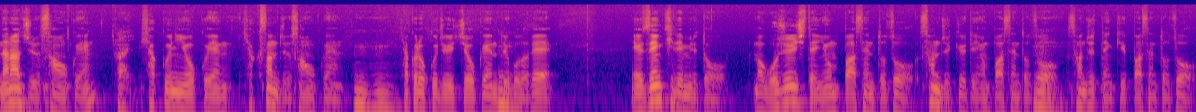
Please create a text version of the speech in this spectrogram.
73億円、はい、102億円133億円、うんうん、161億円ということで、うん、えー、前期で見るとまあ、51.4%増39.4%増、うん、30.9%増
